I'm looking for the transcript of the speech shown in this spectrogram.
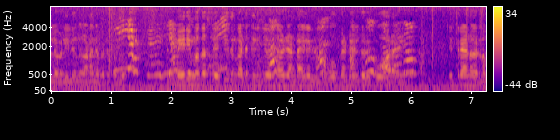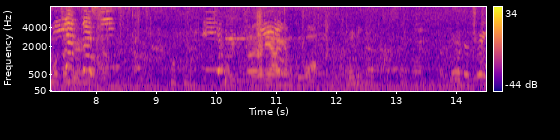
അല്ല വെളിയിൽ നിന്ന് കാണാനേ പറ്റത്തുള്ളൂ. മേരിമത സ്റ്റേച്ച് ഇതും കണ്ട് തിരിച്ച് വരുന്ന ഒരു രണ്ട് ഐലൻഡ് ഉണ്ട്. കോക്കൻ ഐലൻഡ് ഒരു പൂവാർ ഇത്രയാണ് വരുന്നത് മൊത്തം ജേണി എന്ന് പറഞ്ഞാൽ. റെഡിയാണെങ്കിൽ നമുക്ക് പോവാം. Tree.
